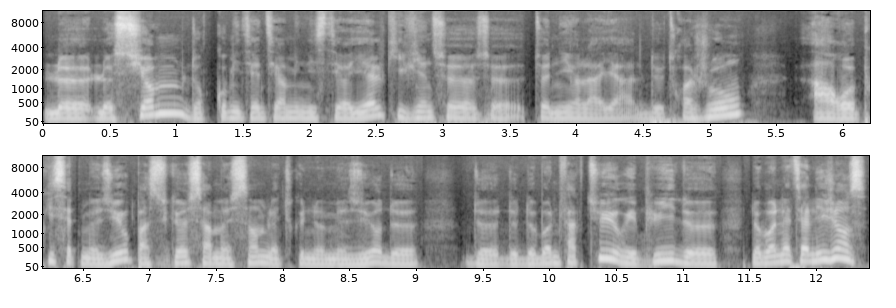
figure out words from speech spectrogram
le, le SIOM, donc comité interministériel, qui vient de se, se tenir là il y a deux, trois jours, a repris cette mesure parce que ça me semble être une mesure de, bonne facture et puis de, bonne intelligence.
